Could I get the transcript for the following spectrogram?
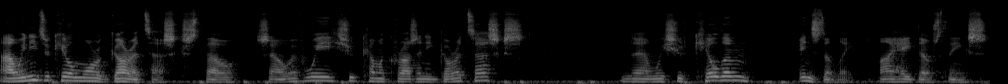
Uh, we need to kill more Goretusks though, so if we should come across any Goretusks, then we should kill them instantly. I hate those things.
